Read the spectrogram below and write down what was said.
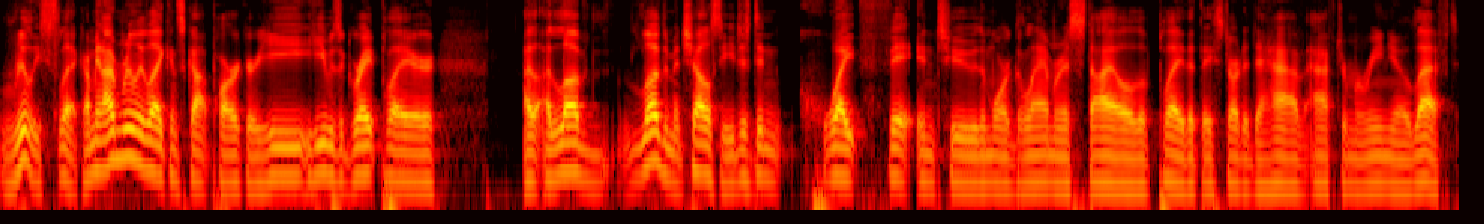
really slick. I mean, I'm really liking Scott Parker. He he was a great player. I, I loved loved him at Chelsea. He just didn't quite fit into the more glamorous style of play that they started to have after Mourinho left.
